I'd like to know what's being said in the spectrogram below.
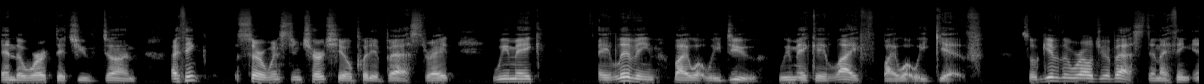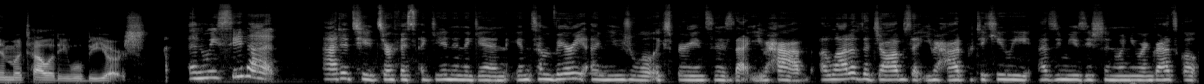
and the work that you've done. I think Sir Winston Churchill put it best, right? We make a living by what we do. We make a life by what we give. So give the world your best, and I think immortality will be yours. And we see that attitude surface again and again in some very unusual experiences that you have. A lot of the jobs that you had, particularly as a musician when you were in grad school,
